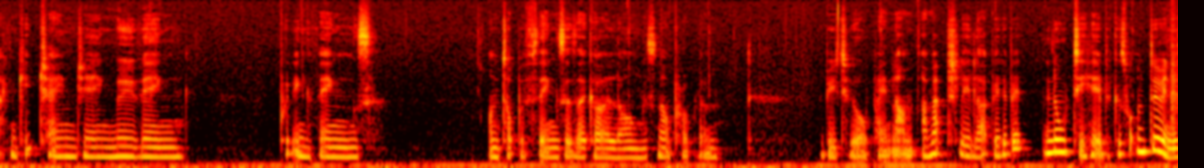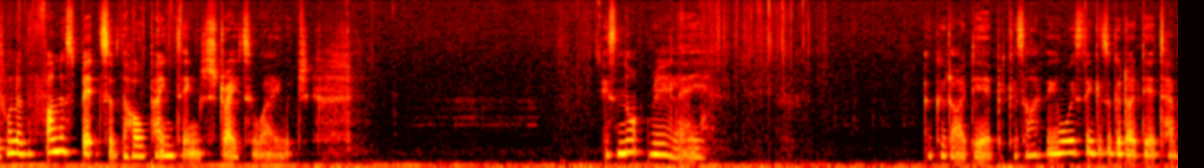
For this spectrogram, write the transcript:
I can keep changing, moving, putting things on top of things as I go along. It's no problem. The beauty of oil paint. I'm, I'm actually like being a bit naughty here because what I'm doing is one of the funnest bits of the whole painting straight away, which is not really a good idea because I think always think it's a good idea to have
